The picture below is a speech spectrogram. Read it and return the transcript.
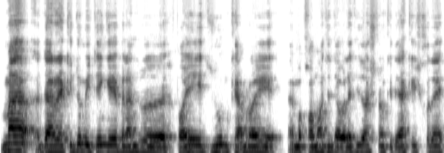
ما در یکی دو میتینگ بلند پای زوم که امرای مقامات دولتی داشتم که در یکیش خود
